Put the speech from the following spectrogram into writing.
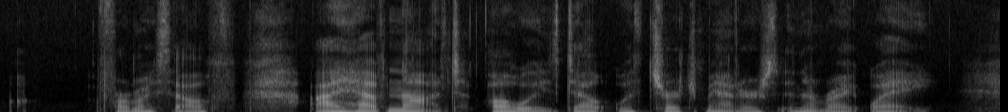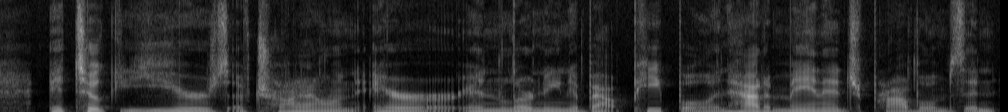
for myself, I have not always dealt with church matters in the right way. It took years of trial and error and learning about people and how to manage problems and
